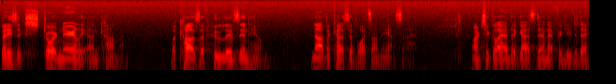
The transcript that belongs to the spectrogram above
but he's extraordinarily uncommon because of who lives in him, not because of what's on the outside. Aren't you glad that God's done that for you today?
